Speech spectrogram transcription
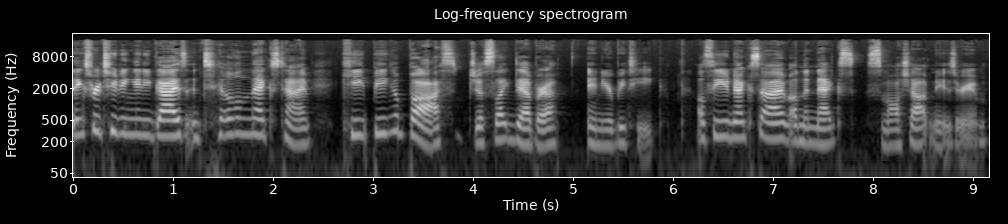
Thanks for tuning in, you guys. Until next time, keep being a boss just like Deborah in your boutique. I'll see you next time on the next Small Shop Newsroom.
